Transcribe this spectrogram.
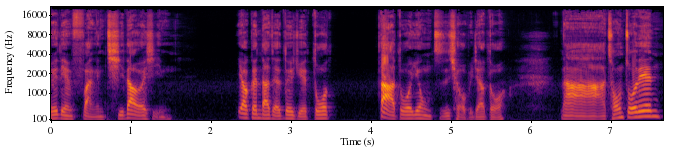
有点反其道而行，要跟打者对决多大多用直球比较多。那从昨天，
